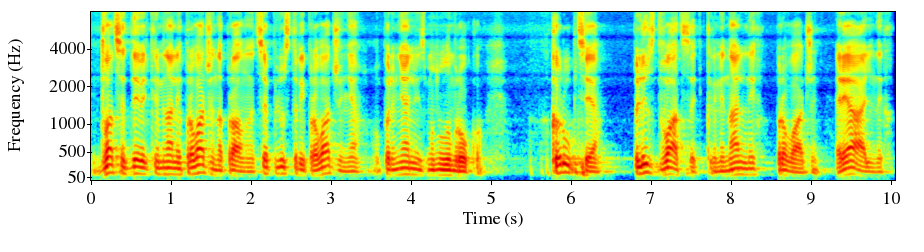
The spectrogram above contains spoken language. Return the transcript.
29 кримінальних проваджень направлено, це плюс 3 провадження у порівнянні з минулим роком. Корупція плюс 20 кримінальних проваджень, реальних,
